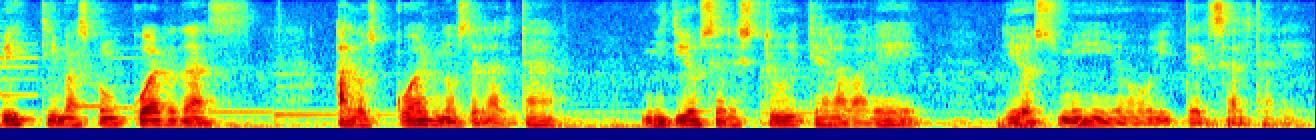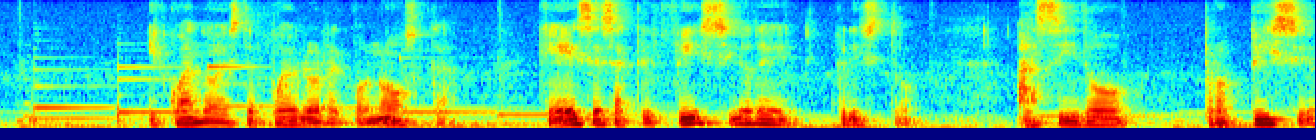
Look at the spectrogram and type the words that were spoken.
víctimas con cuerdas a los cuernos del altar. Mi Dios eres tú y te alabaré, Dios mío, y te exaltaré. Y cuando este pueblo reconozca que ese sacrificio de Cristo ha sido propicio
